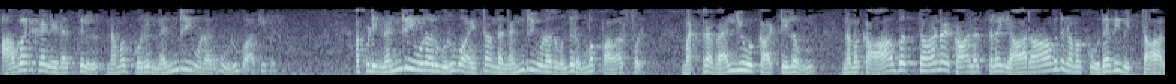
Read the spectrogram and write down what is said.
அவர்களிடத்தில் நமக்கு ஒரு நன்றி உணர்வு உருவாகிவிடும். அப்படி நன்றி உணர்வு உருவாயிட்டா அந்த நன்றி உணர்வு வந்து ரொம்ப பவர்ஃபுல் மற்ற வேல்யூ காட்டிலும் நமக்கு ஆபத்தான காலத்துல யாராவது நமக்கு உதவி விட்டால்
